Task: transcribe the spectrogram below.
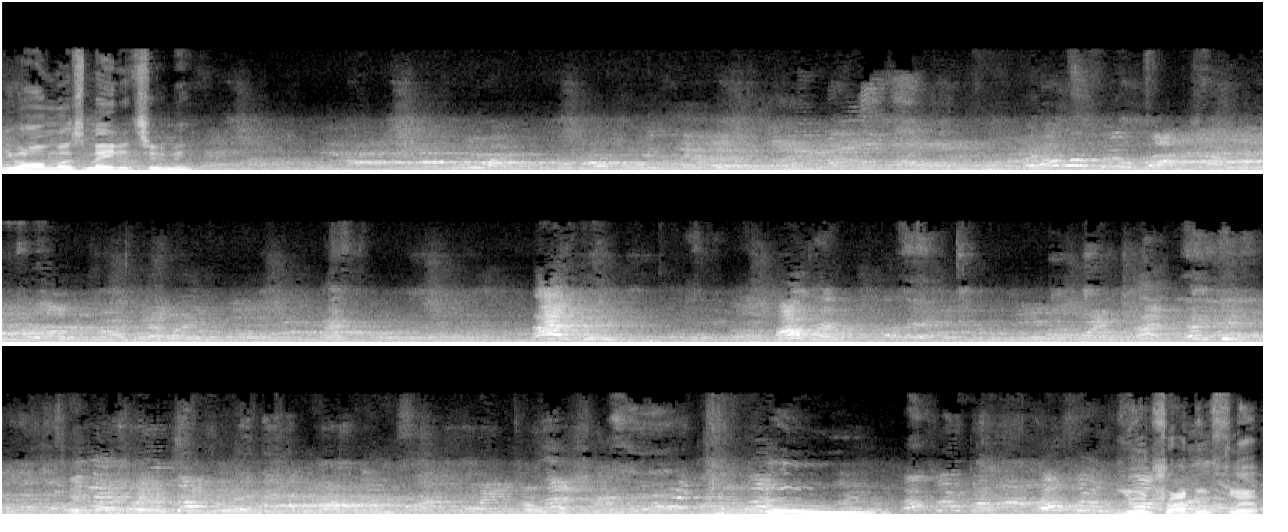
You almost made it to me. Wait, bye. I don't think so. Woo. You want to try to do a flip?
